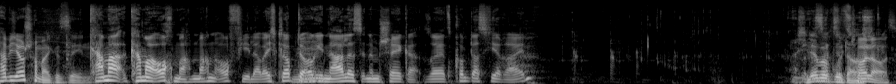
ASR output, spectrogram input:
habe ich auch schon mal gesehen. Kann man, kann man auch machen, machen auch viele. Aber ich glaube, Mhm. der Original ist in einem Shaker. So, jetzt kommt das hier rein. Sieht aber gut Sieht aus. toll aus.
